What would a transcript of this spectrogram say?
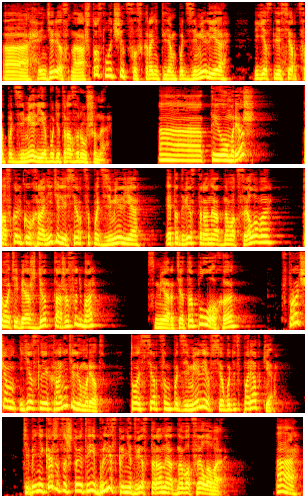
А, интересно, а что случится с Хранителем Подземелья, если сердце Подземелья будет разрушено? А, ты умрёшь? Поскольку Хранители Сердца Подземелья — это две стороны одного целого, то тебя ждёт та же судьба. Смерть — это плохо. Впрочем, если Хранитель умрёт, то с Сердцем Подземелья всё будет в порядке. Тебе не кажется, что это и близко не две стороны одного целого? А,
